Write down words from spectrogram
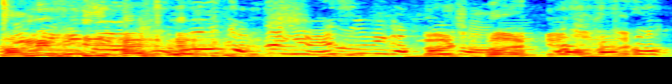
막내 PD한테 갑자기 왜 수미가 널 빠져? 좋아할 리가 없어요.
